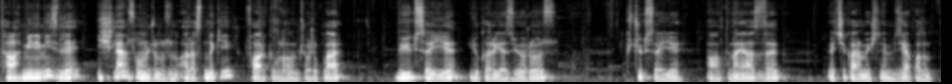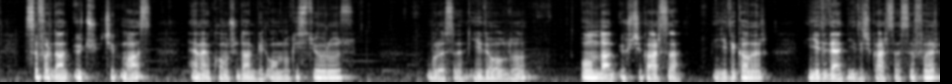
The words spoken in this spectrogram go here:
tahminimizle işlem sonucumuzun arasındaki farkı bulalım çocuklar. Büyük sayıyı yukarı yazıyoruz. Küçük sayıyı altına yazdık ve çıkarma işlemimizi yapalım. Sıfırdan 3 çıkmaz. Hemen komşudan bir onluk istiyoruz. Burası 7 oldu. 10'dan 3 çıkarsa 7 kalır. 7'den 7 çıkarsa 0.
